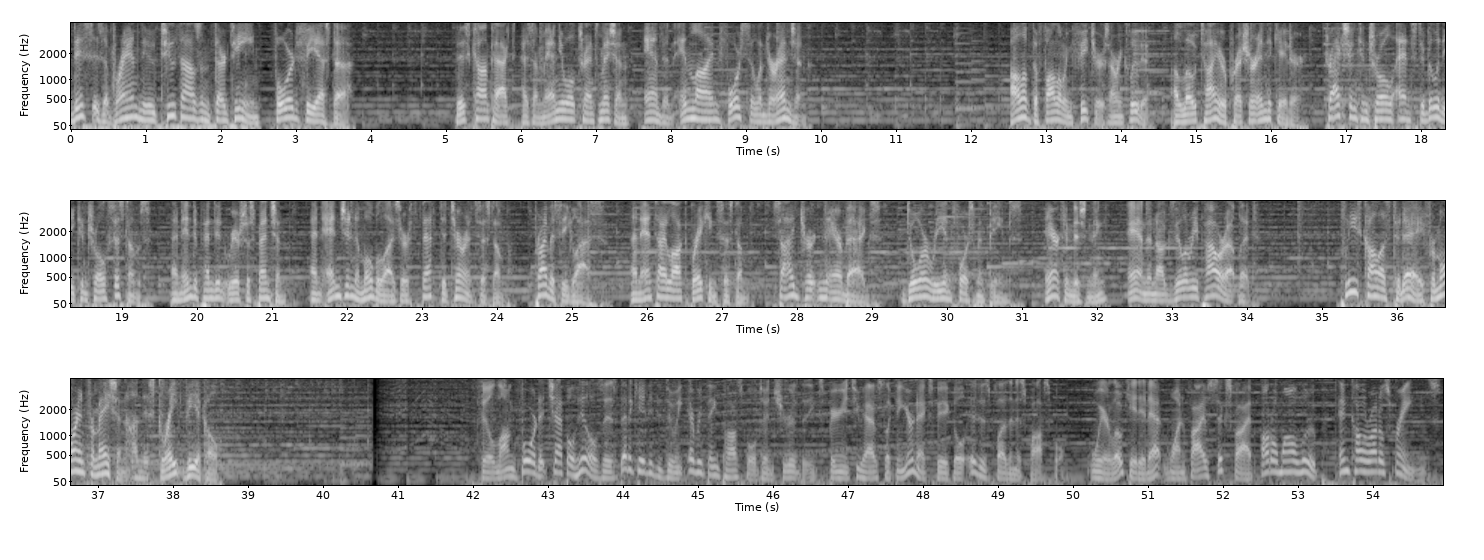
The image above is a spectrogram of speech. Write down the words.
This is a brand new 2013 Ford Fiesta. This compact has a manual transmission and an inline four-cylinder engine. All of the following features are included. A low tire pressure indicator, traction control and stability control systems, an independent rear suspension, an engine immobilizer theft deterrent system, privacy glass, an anti-lock braking system, side curtain airbags, door reinforcement beams, air conditioning, and an auxiliary power outlet. Please call us today for more information on this great vehicle. Phil Long Ford at Chapel Hills is dedicated to doing everything possible to ensure that the experience you have selecting your next vehicle is as pleasant as possible. We're located at 1565 Auto Mall Loop in Colorado Springs.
